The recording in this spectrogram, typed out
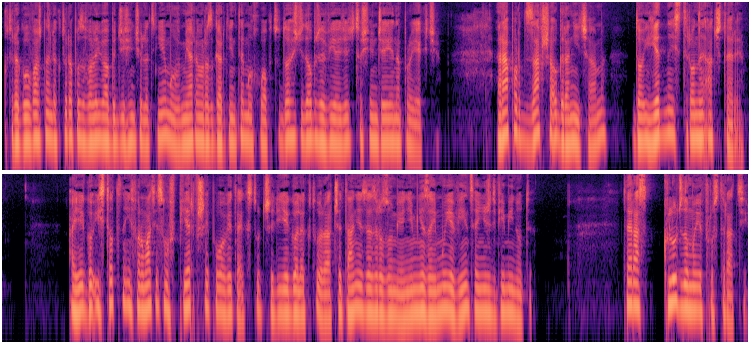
którego uważna lektura pozwoliłaby dziesięcioletniemu, w miarę rozgarniętemu chłopcu dość dobrze wiedzieć, co się dzieje na projekcie. Raport zawsze ograniczam do jednej strony A4, a jego istotne informacje są w pierwszej połowie tekstu, czyli jego lektura, czytanie ze zrozumieniem nie zajmuje więcej niż dwie minuty. Teraz klucz do mojej frustracji.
